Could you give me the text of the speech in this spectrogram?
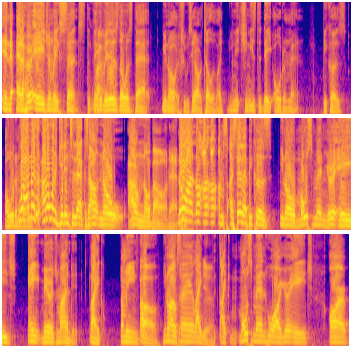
And at her age, it makes sense. The thing of Right. it is though is that you know if she was here, I would tell her like you need, she needs to date older men because older Well, I'm not. I don't want to get into that because I don't know. I don't know about all that. no, I, no, I, I- I'm, I say that because you know most men your age ain't marriage minded. Like I mean, Oh, you know what I'm saying? Like Yeah. like most men who are your age are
